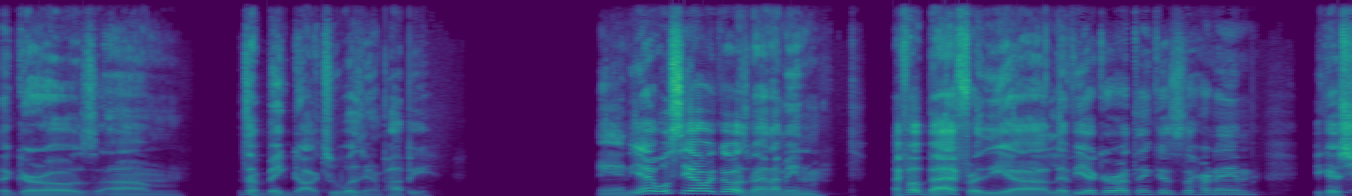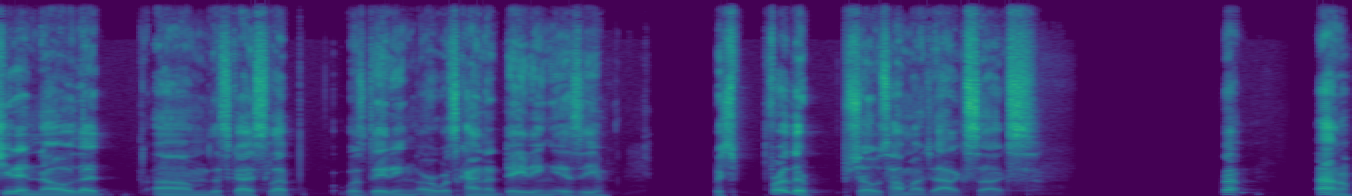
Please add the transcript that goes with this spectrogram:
the girls. Um, it's a big dog too. Wasn't even a puppy. And yeah, we'll see how it goes, man. I mean, I felt bad for the uh, Olivia girl. I think is her name because she didn't know that um this guy slept was dating or was kind of dating Izzie, which further shows how much Alex sucks. But I don't know.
